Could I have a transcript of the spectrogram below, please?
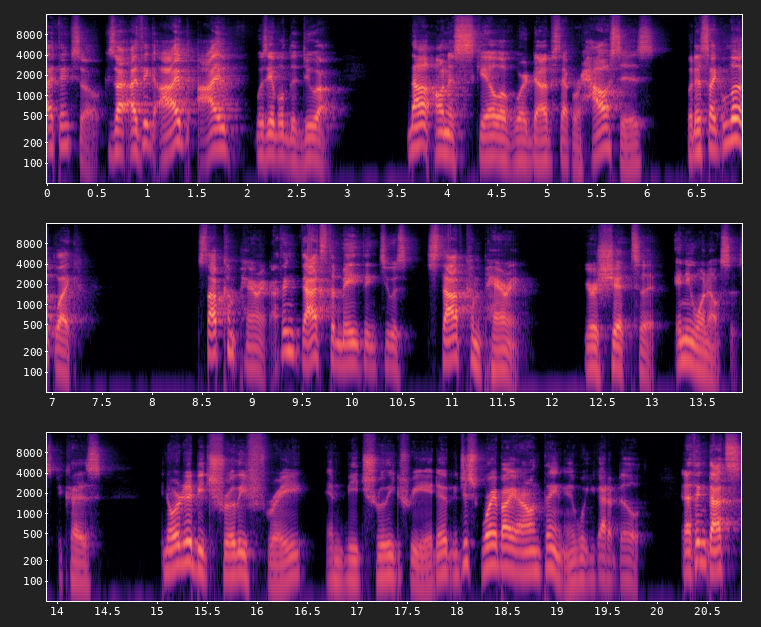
I think so because I, I think I I was able to do a not on a scale of where dubstep or house is, but it's like look like stop comparing. I think that's the main thing too is stop comparing your shit to anyone else's because in order to be truly free and be truly creative, you just worry about your own thing and what you got to build. And I think that's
